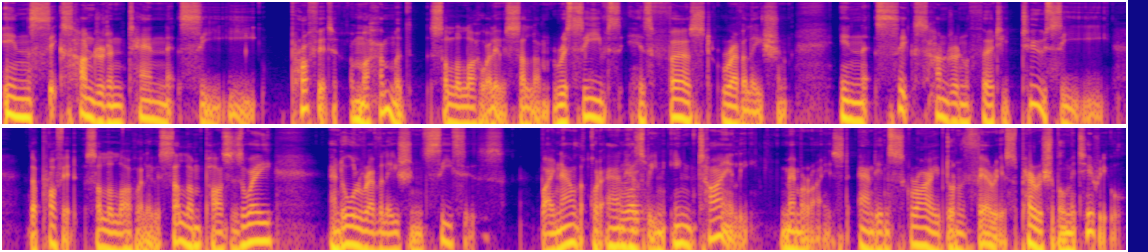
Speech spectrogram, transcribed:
In 610 CE, Prophet Muhammad wasallam receives his first revelation. In 632 CE, the Prophet wasallam passes away and all revelation ceases. By now, the Quran has been entirely memorized and inscribed on various perishable material.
